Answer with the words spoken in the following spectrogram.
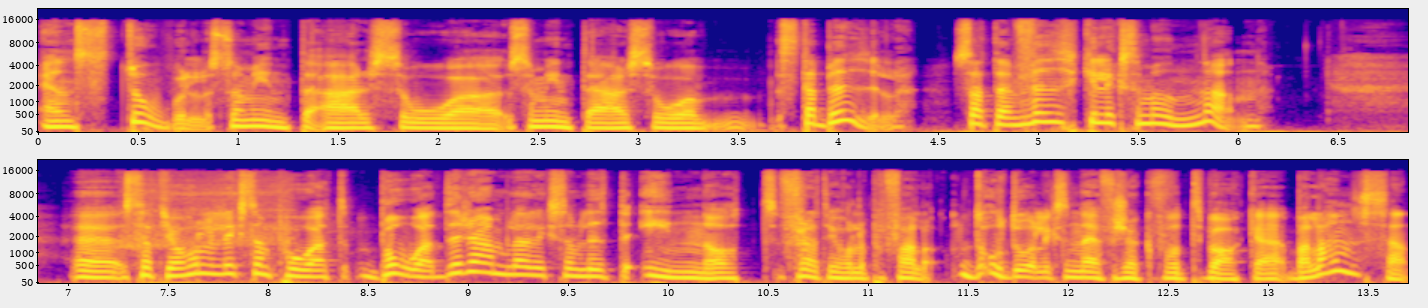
en stol som inte är så, som inte är så stabil. Så att den viker liksom undan. Eh, Så att jag håller liksom på att både ramla liksom lite inåt för att jag håller på att falla och då liksom när jag försöker få tillbaka balansen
